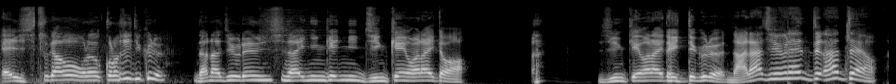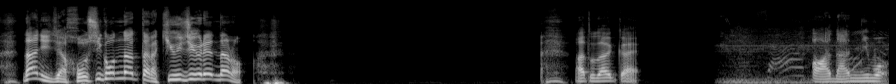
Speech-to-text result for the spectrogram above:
演出が俺を殺しに来る。70連しない人間に人権はないと。人権はないと言ってくる。70連ってなんだよ。何じゃあ星5になったら90連なの。あと何回？あ、何にも。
